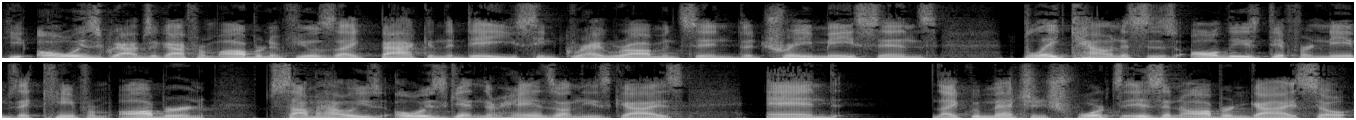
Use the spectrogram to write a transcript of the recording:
He always grabs a guy from Auburn. It feels like back in the day, you've seen Greg Robinson, the Tre Masons, Blake Countesses, all these different names that came from Auburn. Somehow he's always getting their hands on these guys. And like we mentioned, Schwartz is an Auburn guy. So,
